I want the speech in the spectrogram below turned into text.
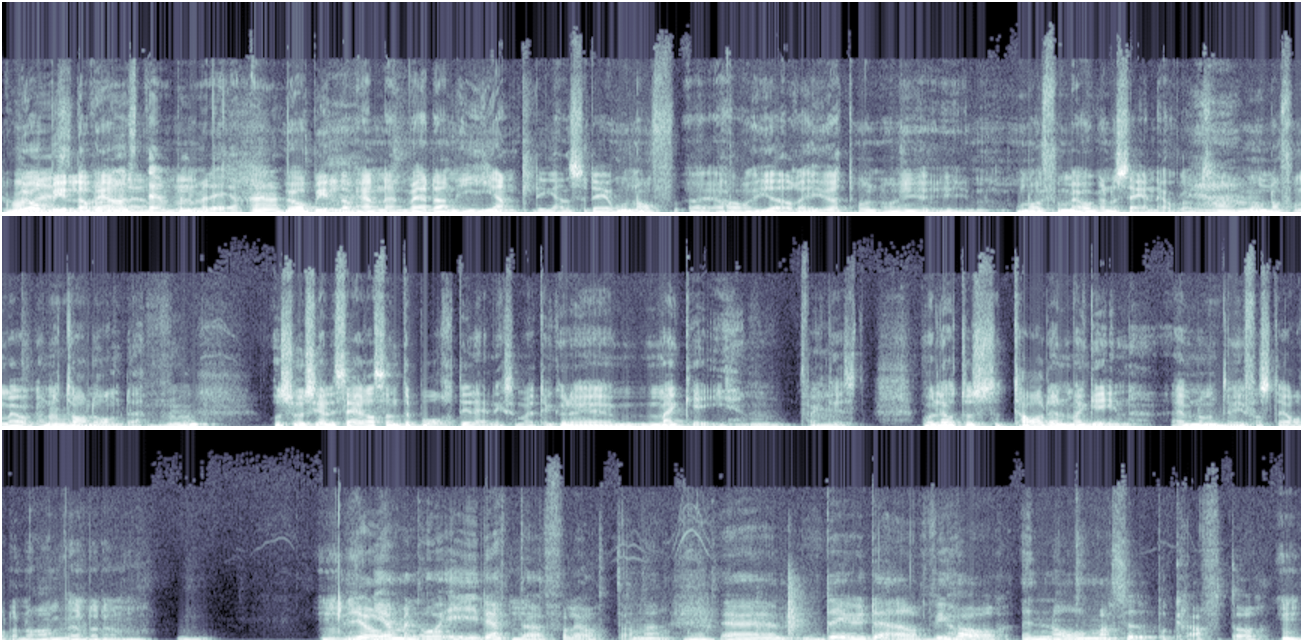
Vår bild av henne. Mm. Med det. Vår bild av henne, medan egentligen så det hon har, har, gör är ju att hon, hon, hon har förmågan att se något. Mm. Hon har förmågan att tala om det. Mm. Och socialiseras inte bort i det. Liksom. Jag tycker det är magi mm. faktiskt. Och låt oss ta den magin, även om inte vi förstår den, och använda den. Mm. Ja men och i detta, mm. förlåt Anna, eh, det är ju där vi har enorma superkrafter. Mm.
